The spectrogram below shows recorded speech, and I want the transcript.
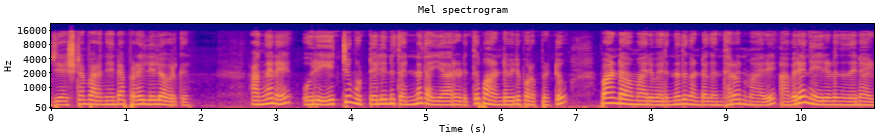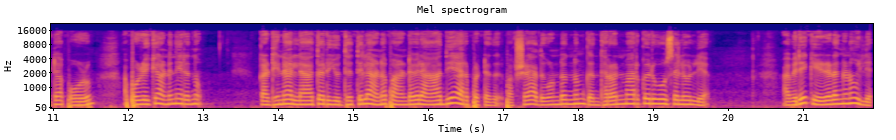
ജ്യേഷ്ഠൻ പറഞ്ഞതിന്റെ അപ്പുറം ഇല്ലല്ലോ അവർക്ക്. അങ്ങനെ ഒരു ഏറ്റുമുട്ടലിന് തന്നെ തയ്യാറെടുത്ത് പാണ്ഡവർ പുറപ്പെട്ടു. പാണ്ഡവന്മാർ വരുന്നത് കണ്ട ഗന്ധർവന്മാർ അവരെ നേരിടുന്നതിനായിട്ട് അപ്പോഴും അപ്പോഴേക്കും അണിനിരന്നു. കഠിനമല്ലാത്തൊരു യുദ്ധത്തിലാണ് പാണ്ഡവർ ആദ്യം ഏർപ്പെട്ടത്. പക്ഷേ അതുകൊണ്ടൊന്നും ഗന്ധർവന്മാർക്കൊരു കൂസലുമില്ല അവരെ കീഴടങ്ങണമില്ല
